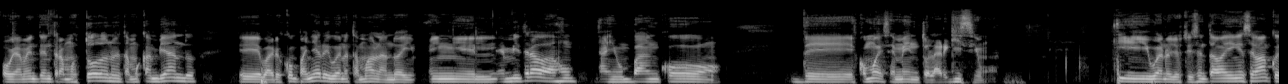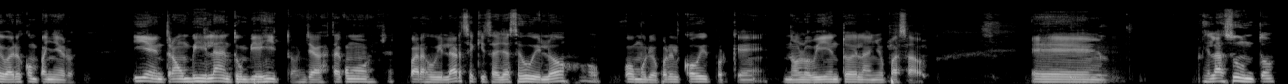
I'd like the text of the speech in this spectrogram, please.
obviamente entramos todos, nos estamos cambiando, eh, varios compañeros y bueno, estamos hablando ahí. En, el, en mi trabajo hay un banco de, es como de cemento, larguísimo. Y bueno, yo estoy sentado ahí en ese banco y varios compañeros. Y entra un vigilante, un viejito, ya está como para jubilarse, quizás ya se jubiló o, o murió por el COVID porque no lo vi en todo el año pasado. Eh, el asunto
